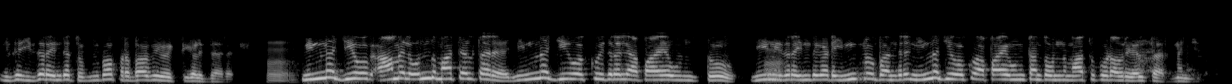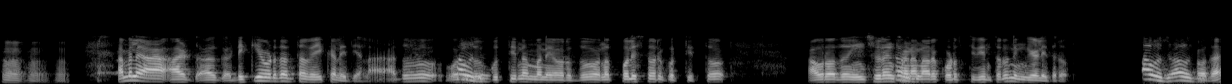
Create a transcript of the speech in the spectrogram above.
ಇದು ಇದರ ಹಿಂದೆ ತುಂಬಾ ಪ್ರಭಾವಿ ವ್ಯಕ್ತಿಗಳಿದ್ದಾರೆ. ನಿನ್ನ ಜೀವ ಆಮೇಲೆ ಒಂದು ಮಾತು ಹೇಳ್ತಾರೆ ನಿನ್ನ ಜೀವಕ್ಕೂ ಇದರಲ್ಲಿ ಅಪಾಯ ಉಂಟು. ನೀನು ಇದರ ಹಿಂದ್ಗಡೆ ಇನ್ನೂ ಬಂದ್ರೆ ನಿನ್ನ ಜೀವಕ್ಕೂ ಅಪಾಯ ಉಂಟಂತ ಒಂದು ಮಾತು ಕೂಡ ಅವ್ರು ಹೇಳ್ತಾರೆ ನಂಗೆ. ಆಮೇಲೆ ಡಿಕ್ಕಿ ಹೊಡೆದಂತ ವೆಹಿಕಲ್ ಇದೆಯಲ್ಲ ಅದು ಒಂದು. ಗುತ್ತಿನ ಮನೆಯವರದ್ದು ಅನ್ನೋದು ಪೊಲೀಸ್ನವ್ರಿಗೆ ಗೊತ್ತಿತ್ತು. ಅವ್ರು ಅದು ಇನ್ಶೂರೆನ್ಸ್ ಹೌದು. ಹಣನಾದ್ರು ಕೊಡಿಸ್ತೀವಿ ಅಂತಲೂ ನಿಮ್ಗೆ ಹೇಳಿದ್ರು. ಹೌದು ಹೌದು. ಹೌದಾ?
